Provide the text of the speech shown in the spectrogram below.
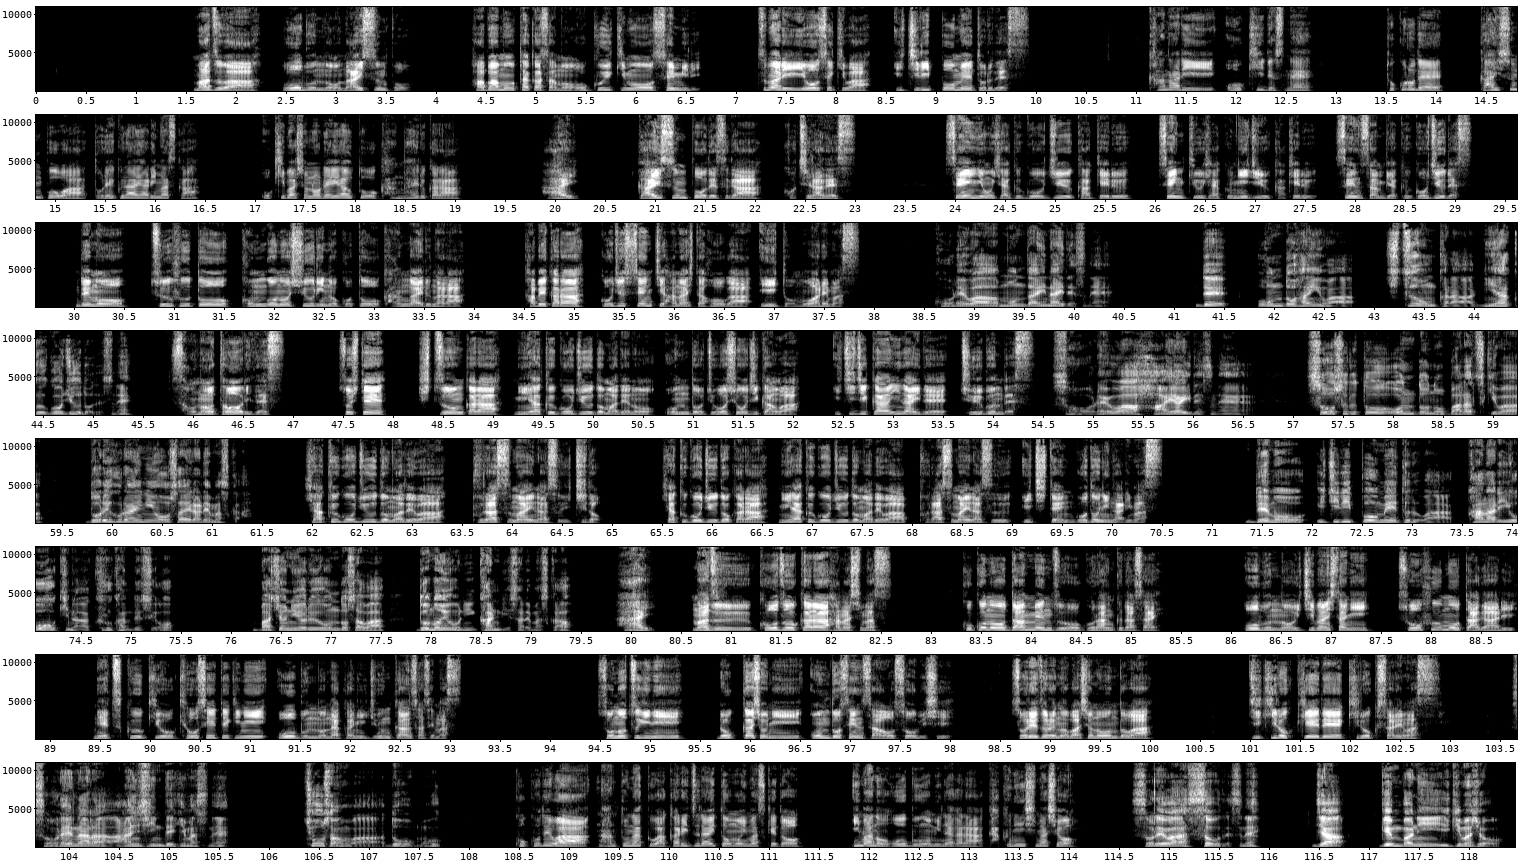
まずは、オーブンの内寸法。幅も高さも奥行きも1000ミリ。つまり容積は1立方メートルです。かなり大きいですね。ところで、外寸法はどれぐらいありますか？置き場所のレイアウトを考えるから。はい。外寸法ですが、こちらです。1450× 1450×1920×1350 です。でも、通風と今後の修理のことを考えるなら、壁から50センチ離した方がいいと思われます。これは問題ないですね。で、温度範囲は室温から250度ですね。その通りです。そして、室温から250度までの温度上昇時間は1時間以内で十分です。それは早いですね。そうすると温度のばらつきはどれぐらいに抑えられますか？150度まではプラスマイナス1度。150度から250度まではプラスマイナス1.5度になります。でも1立方メートルはかなり大きな空間ですよ。場所による温度差はどのように管理されますか？はい。まず構造から話します。ここの断面図をご覧ください。オーブンの一番下に送風モーターがあり、熱空気を強制的にオーブンの中に循環させます。その次に6箇所に温度センサーを装備し、それぞれの場所の温度は磁気録計で記録されます。それなら安心できますね。張さんはどう思う？ここではなんとなくわかりづらいと思いますけど、今のオーブンを見ながら確認しましょう。それはそうですね。じゃあ現場に行きましょう。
